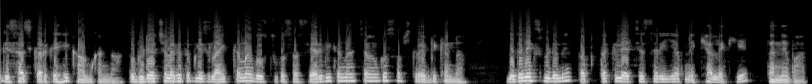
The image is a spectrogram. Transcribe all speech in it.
रिसर्च करके ही काम करना। तो वीडियो अच्छा लगे तो प्लीज़ लाइक करना, दोस्तों के साथ शेयर भी करना चैनल को सब्सक्राइब भी करना। नेक्स्ट वीडियो में, तब तक के लिए अच्छे से रहिए, अपने ख्याल रखिए। धन्यवाद।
